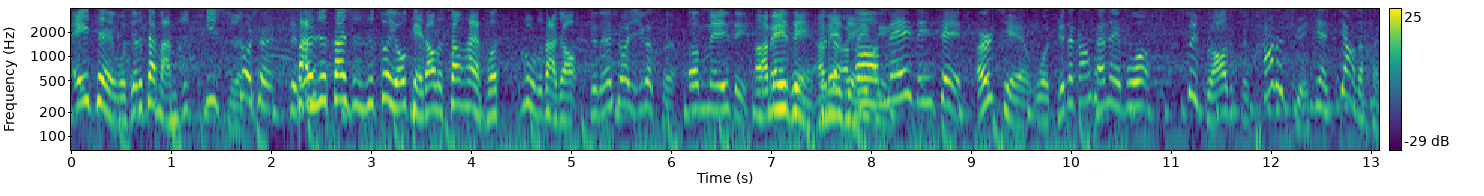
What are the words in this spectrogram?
AJ，我觉得占百分之七十，就是只百分之三十是队友给到了伤害和露露大招。只能说一个词，amazing。Amazing, amazing Amazing J，而且我觉得刚才那波最主要的是他的血线降得很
